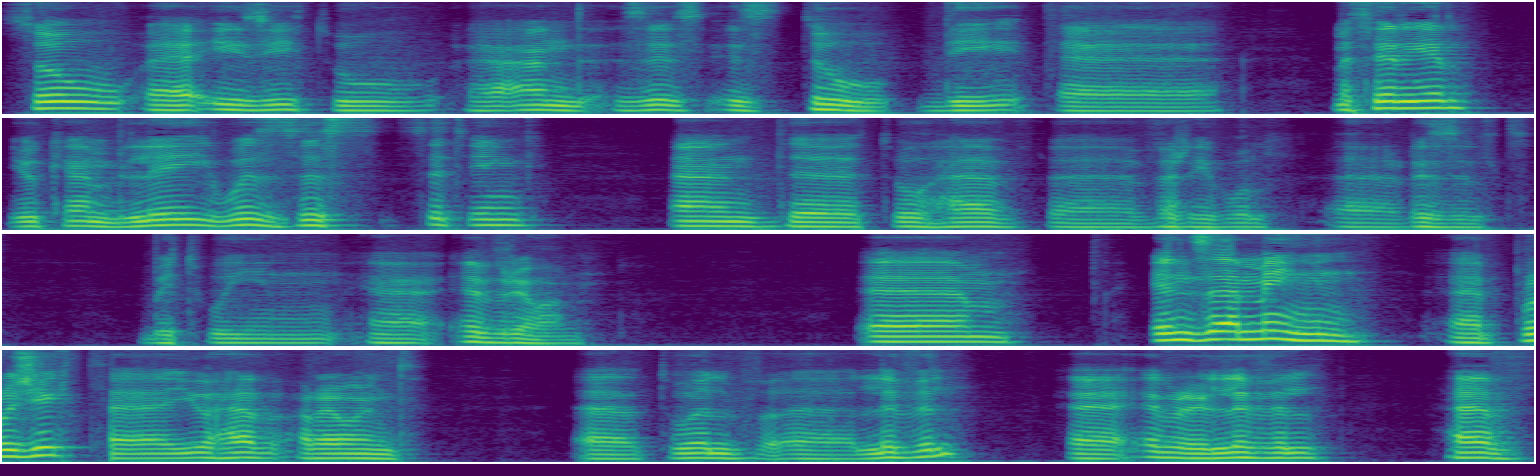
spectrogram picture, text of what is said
so uh, easy to uh, and this is 2d uh, material. You can play with this setting and uh, to have uh, variable uh, result between uh, everyone. Um, in the main uh, project uh, you have around uh, 12 uh, level. Uh, every level have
